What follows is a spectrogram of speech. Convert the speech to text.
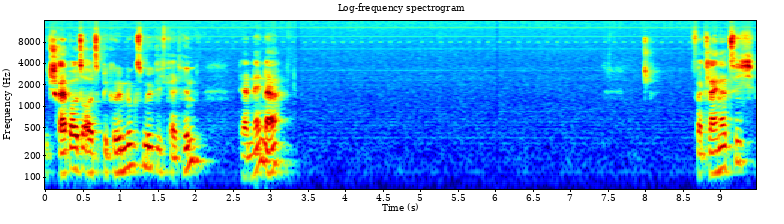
Ich schreibe also als Begründungsmöglichkeit hin, der Nenner verkleinert sich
